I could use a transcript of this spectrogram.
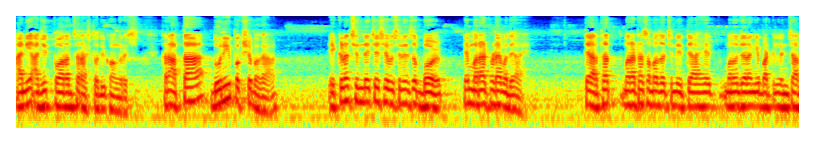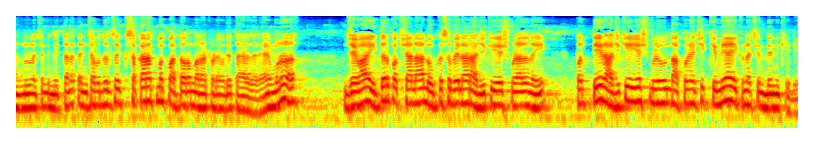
आणि अजित पवारांचा राष्ट्रवादी काँग्रेस. कारण आता दोन्ही पक्ष बघा एकनाथ शिंदेच्या शिवसेनेचं बळ हे मराठवाड्यामध्ये आहे. ते अर्थात मराठा समाजाचे नेते आहेत मनोज जरांगे पाटील यांच्या आंदोलनाच्या निमित्तानं त्यांच्याबद्दलचं एक सकारात्मक वातावरण मराठवाड्यामध्ये तयार झाले आहे आणि म्हणूनच जेव्हा इतर पक्षाला लोकसभेला राजकीय यश मिळालं नाही पण ते राजकीय यश मिळवून दाखवण्याची किमया एकनाथ शिंदेनी केली.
